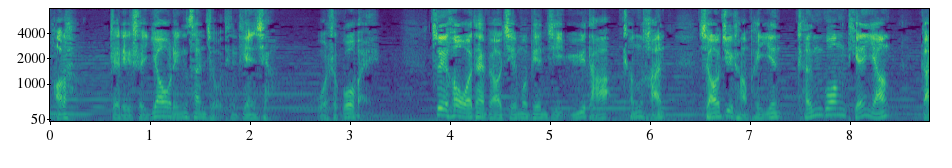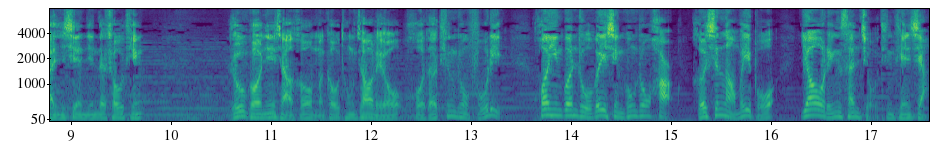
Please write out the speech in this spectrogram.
好了，这里是幺零三九听天下，我是郭伟。最后，我代表节目编辑于达、程涵，小剧场配音陈光、田阳，感谢您的收听。如果您想和我们沟通交流，获得听众福利，欢迎关注微信公众号和新浪微博“幺零三九听天下”。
